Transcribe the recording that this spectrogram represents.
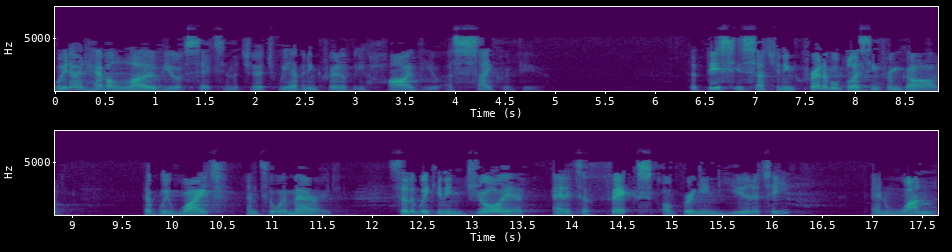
We don't have a low view of sex in the church. We have an incredibly high view, a sacred view. That this is such an incredible blessing from God that we wait until we're married so that we can enjoy it and its effects of bringing unity and oneness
